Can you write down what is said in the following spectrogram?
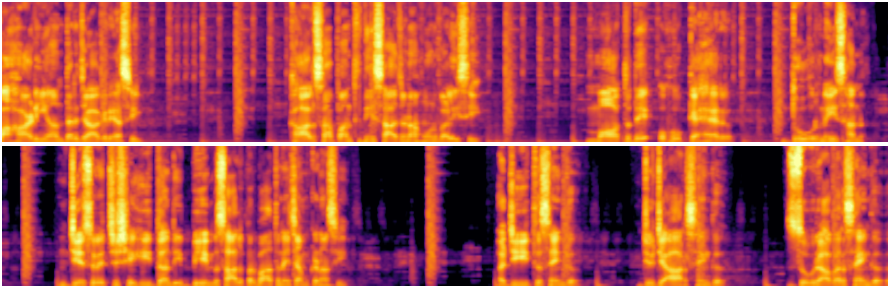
ਪਹਾੜੀਆਂ ਅੰਦਰ ਜਾਗ ਰਿਹਾ ਸੀ। ਖਾਲਸਾ ਪੰਥ ਦੀ ਸਾਜਣਾ ਹੋਣ ਵਾਲੀ ਸੀ। ਮੌਤ ਦੇ ਉਹ ਕਹਿਰ ਦੂਰ ਨਹੀਂ ਸਨ, ਜਿਸ ਵਿੱਚ ਸ਼ਹੀਦਾਂ ਦੀ ਬੇਮਿਸਾਲ ਪ੍ਰਭਾਤ ਨੇ ਚਮਕਣਾ ਸੀ। ਅਜੀਤ ਸਿੰਘ, ਜੁਝਾਰ ਸਿੰਘ, ਜ਼ੋਰਾਵਰ ਸਿੰਘ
